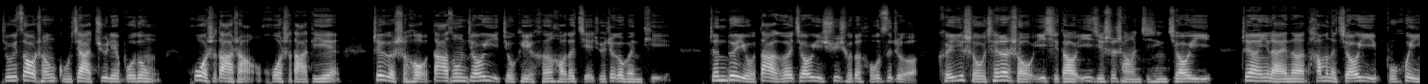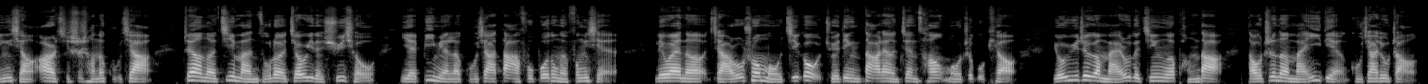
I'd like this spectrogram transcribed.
就会造成股价剧烈波动，或是大涨，或是大跌。这个时候，大宗交易就可以很好的解决这个问题。针对有大额交易需求的投资者，可以手牵着手一起到一级市场进行交易。这样一来呢，他们的交易不会影响二级市场的股价。这样呢，既满足了交易的需求，也避免了股价大幅波动的风险。另外呢，假如说某机构决定大量建仓某只股票，由于这个买入的金额庞大，导致呢买一点股价就涨，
